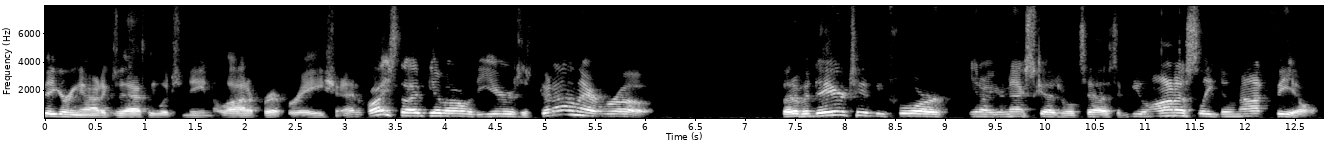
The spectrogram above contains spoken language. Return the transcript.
figuring out exactly what you need and a lot of preparation. And advice that I've given over the years is go down that road. But if a day or two before, you know, your next scheduled test, if you honestly do not feel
